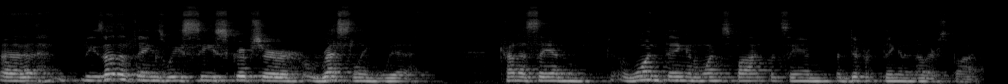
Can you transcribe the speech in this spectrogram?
uh, these other things we see scripture wrestling with, kind of saying one thing in one spot, but saying a different thing in another spot.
